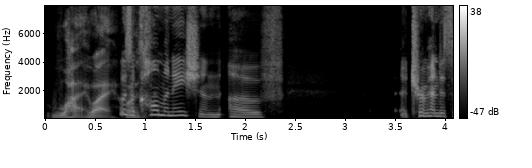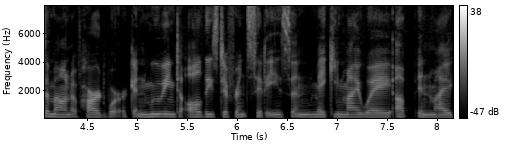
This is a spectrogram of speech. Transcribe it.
why? Why? It was Why a culmination of a tremendous amount of hard work and moving to all these different cities and making my way up in my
